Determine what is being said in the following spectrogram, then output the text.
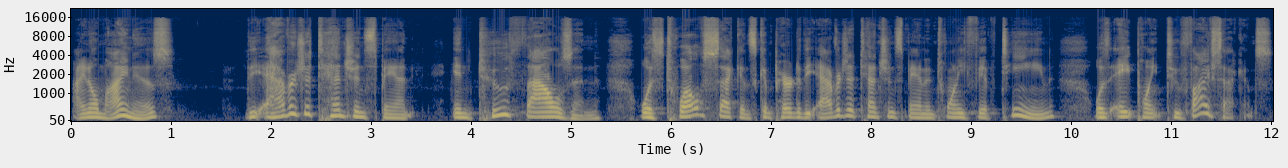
I know mine is. The average attention span in 2000 was 12 seconds compared to the average attention span in 2015 was 8.25 seconds.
